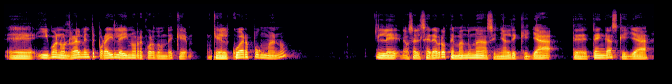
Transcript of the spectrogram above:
Eh, y bueno, realmente por ahí leí, no recuerdo dónde, que, que el cuerpo humano, le, o sea, el cerebro te manda una señal de que ya te detengas, que ya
